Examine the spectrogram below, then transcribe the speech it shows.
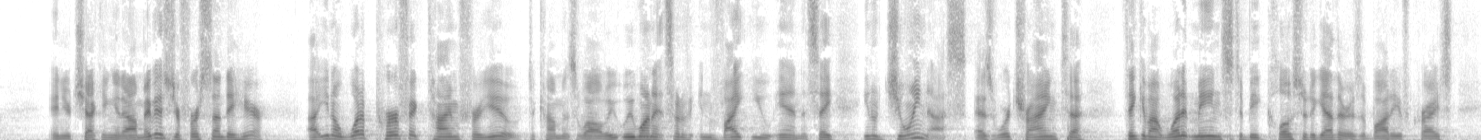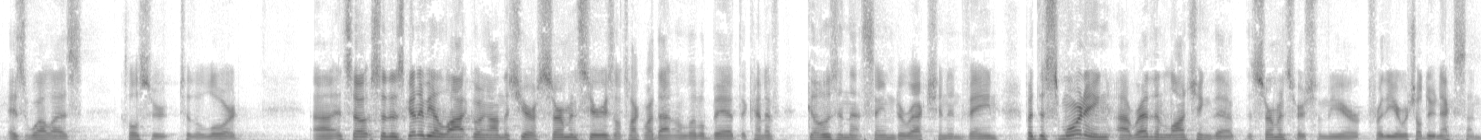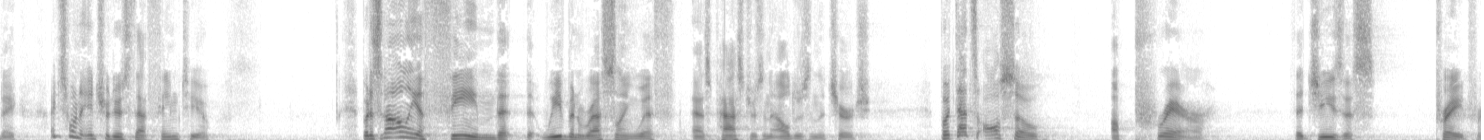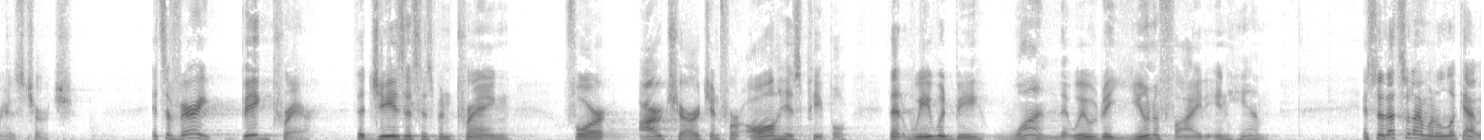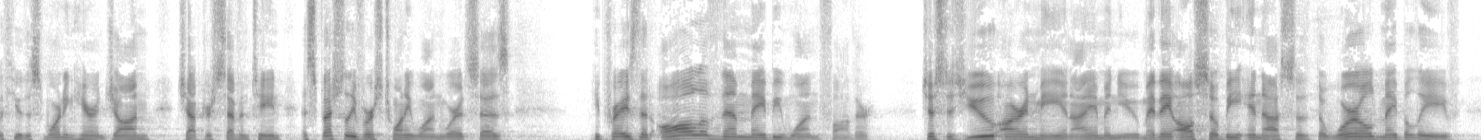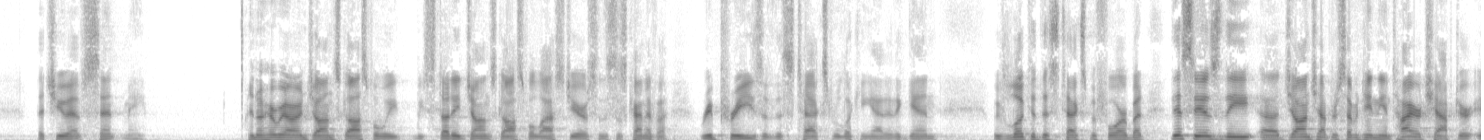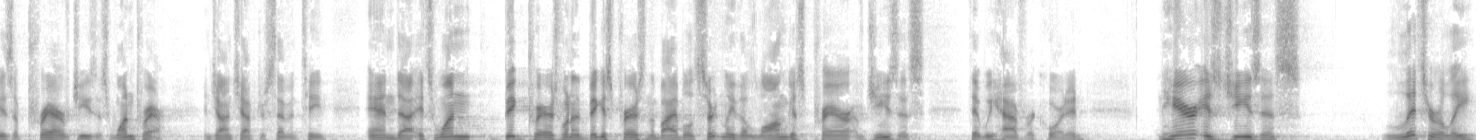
and you're checking it out, maybe this is your first Sunday here. Uh, you know, what a perfect time for you to come as well. We, we want to sort of invite you in and say, you know, join us as we're trying to think about what it means to be closer together as a body of Christ as well as closer to the Lord. Uh, and so, so there's going to be a lot going on this year, a sermon series. I'll talk about that in a little bit that kind of goes in that same direction in vein. But this morning, uh, rather than launching the, the sermon series from the year, for the year, which I'll do next Sunday, I just want to introduce that theme to you. But it's not only a theme that, that we've been wrestling with as pastors and elders in the church, but that's also a prayer that Jesus prayed for his church. It's a very big prayer that Jesus has been praying for our church and for all his people that we would be one, that we would be unified in him. And so that's what I want to look at with you this morning here in John chapter 17, especially verse 21, where it says, He prays that all of them may be one, Father, just as you are in me and I am in you. May they also be in us, so that the world may believe that you have sent me. You know, here we are in John's Gospel. We, we studied John's Gospel last year, so this is kind of a reprise of this text. We're looking at it again. We've looked at this text before, but this is the uh, John chapter 17. The entire chapter is a prayer of Jesus, one prayer in John chapter 17. And uh, it's one big prayer, it's one of the biggest prayers in the Bible. It's certainly the longest prayer of Jesus that we have recorded. And here is Jesus literally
